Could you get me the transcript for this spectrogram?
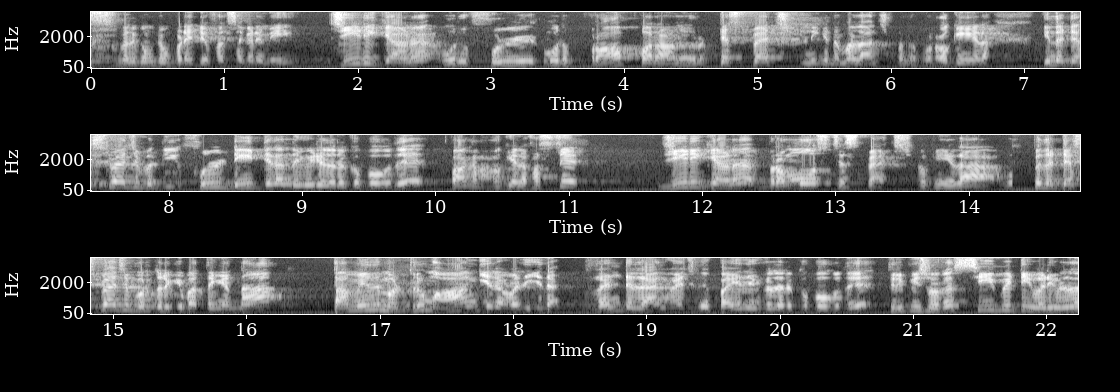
Friends welcome to Padai defence academy ஜிடிக்கான ஒரு ஃபுல் ஒரு ப்ராப்பரான ஒரு டெஸ்ட் பேட்ச் இன்னைக்கு நம்ம லான்ச் பண்ண போறோம். ஓகேங்களா இந்த டெஸ்ட் பேட்ச் பத்தி ஃபுல் டீட்டெயில் இந்த வீடியோல இருக்க போகுது. பார்க்கலாம். ஓகேங்களா ஃபர்ஸ்ட் ஜிடிக்கான பிரம்மோஸ் டெஸ்ட் பேட்ச் ஓகேங்களா இப்போ இந்த டெஸ்ட் பேட்ச் பொறுத்த வரைக்கும் பாத்தீங்கன்னா தமிழ் மற்றும் ஆங்கில வழியில ரெண்டு லாங்குவேஜ்ல பைலிங்குகள் இருக்க போகுது. திருப்பி சொல்ற சிபிடி வடிவில்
